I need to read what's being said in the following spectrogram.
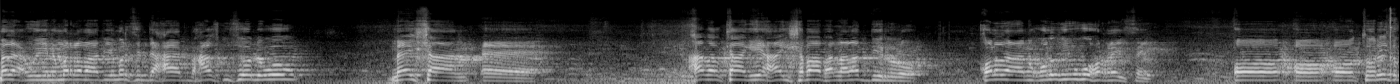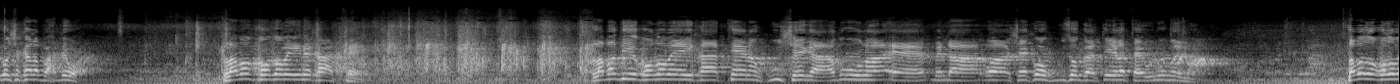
madaxweyne mar labaad iyo mar saddexaad maxaas ku soo dhowow? Meeshaan hadalkaagii ahay shabaab ha lala diriro qoladaanu qoladii ugu horraysay oo oo oo tooriyadda gosha kala baxday wa? Laba qodobayna qaateen. Labadii qodobe ay qaateen aan kuu sheegaa adiguna midhaa waa sheeko kugu soo gaartay ila tahay weliuma imaan labada qodob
